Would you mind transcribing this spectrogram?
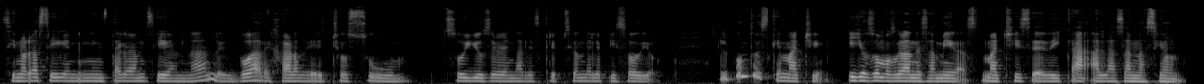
Si no la siguen en Instagram, síganla. Les voy a dejar, de hecho, su, su user en la descripción del episodio. El punto es que Machi y yo somos grandes amigas. Machi se dedica a la sanación.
